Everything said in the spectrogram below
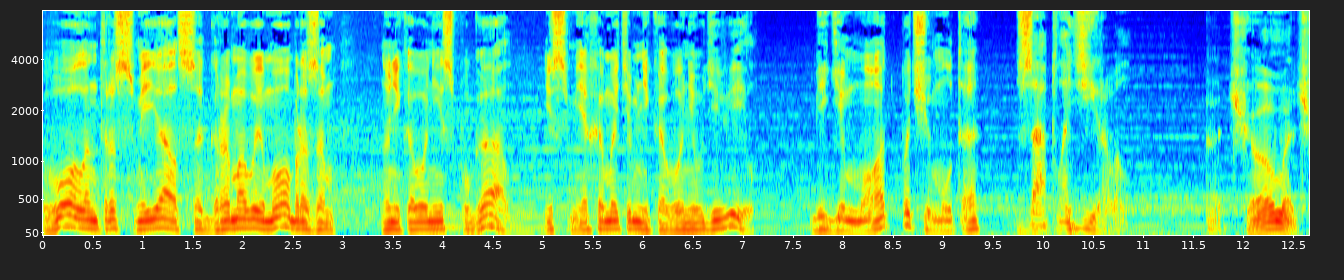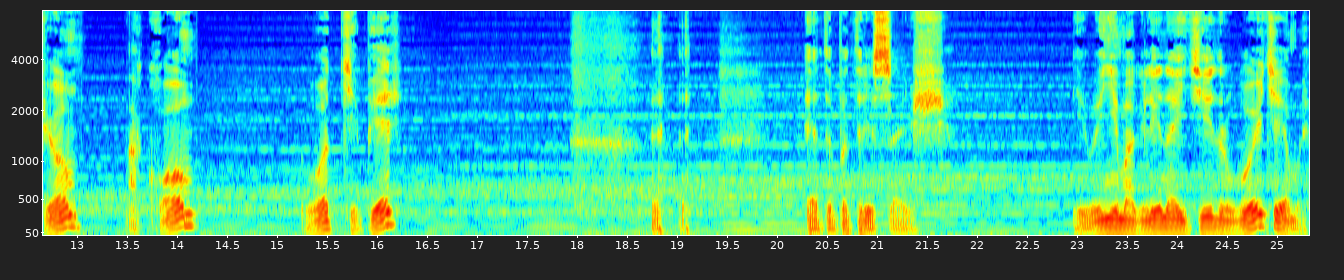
Воланд рассмеялся громовым образом, но никого не испугал и смехом этим никого не удивил. Бегемот почему-то зааплодировал. О чем, о чем? О ком? Вот теперь? Это потрясающе. И вы не могли найти другой темы?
